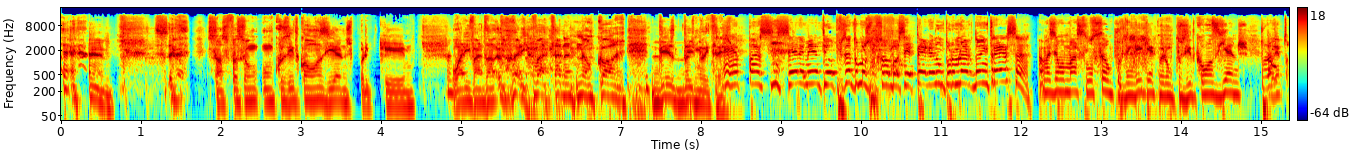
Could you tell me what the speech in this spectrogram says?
Só se fosse um, um cozido com 11 anos, porque o Arivatanen não corre desde 2003. É pá, sinceramente, eu apresento uma solução. Você pega num pormenor que não interessa. Ah, mas é uma má solução, porque ninguém quer comer um cozido com 11 anos. Pronto.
